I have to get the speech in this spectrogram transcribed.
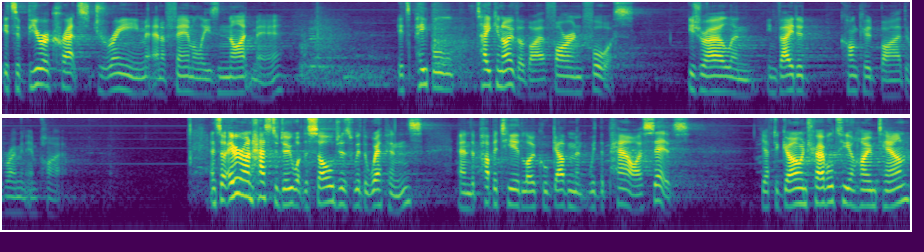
it's a bureaucrat's dream and a family's nightmare. It's people taken over by a foreign force, Israel and invaded, conquered by the Roman Empire. And so everyone has to do what the soldiers with the weapons and the puppeteered local government with the power says. You have to go and travel to your hometown,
